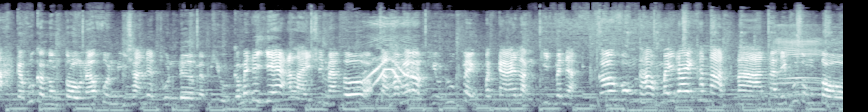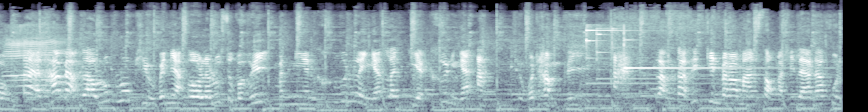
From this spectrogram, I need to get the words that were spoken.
อะกับพูดกันตรงๆนะคุณอีฉันเนี่ยทุนเดิมแบบผิวก็ไม่ได้แย่อะไรใช่ไหมเออจะทำให้แบบผิวดูเปล่งประกายหลังกินไปเนี่ยก็คงทำไม่ได้ขนาดนั้น ผิวเปเนี่ยเออแล้วรู้สึกว่าเฮ้ยมันเนียนขึ้นอะไรเงี้ยละเอียดขึ้นอย่างเงี้ยอะถือว่าทำดีอะ หลังจากที่กินไปประมาณ 2 อาทิตย์แล้วนะคุณ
